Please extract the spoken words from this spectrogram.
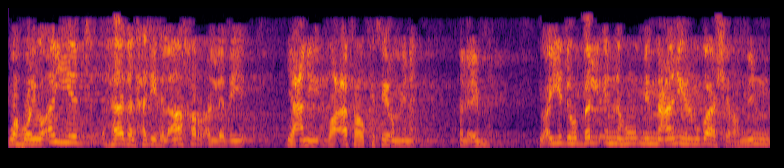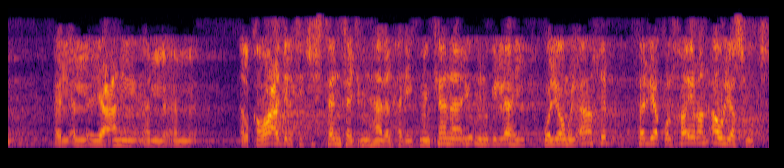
وهو يؤيد هذا الحديث الآخر الذي يعني ضعفه كثير من الأئمة. يؤيده بل إنه من معانيه المباشرة من ال ال يعني ال ال القواعد التي تستنتج من هذا الحديث. من كان يؤمن بالله واليوم الآخر فليقل خيرا أو ليصمت.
